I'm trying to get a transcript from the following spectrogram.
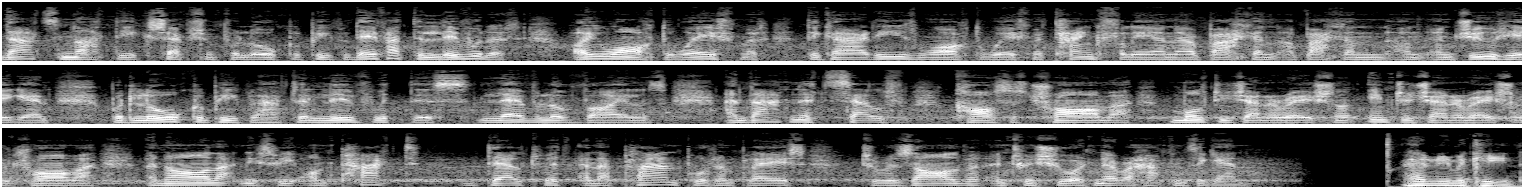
that's not the exception for local people. They've had to live with it. I walked away from it. The Gardaí's walked away from it, thankfully, and are back on, back on, on, on duty again. But local people have to live with this level of violence, and that in itself causes trauma, multi generational, intergenerational trauma, and all that needs to be unpacked dealt with, and a plan put in place to resolve it and to ensure it never happens again. Henry McKean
